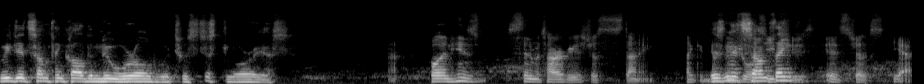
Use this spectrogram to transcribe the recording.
We did something called The New World, which was just glorious. Well, and his cinematography is just stunning. Like, isn't it something? It's just yeah.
